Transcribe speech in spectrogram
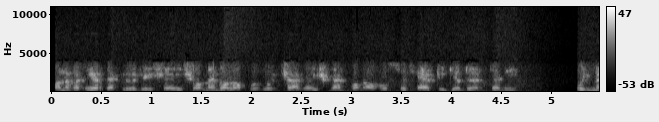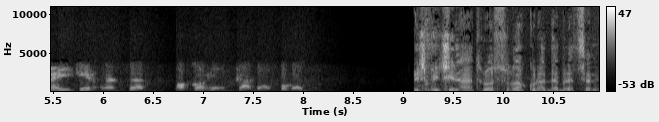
annak az érdeklődése és a megalapozottsága is megvan ahhoz, hogy el tudja dönteni, hogy melyik érvrendszer akarja inkább elfogadni. És mit csinált rosszul akkor a Debreceni?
